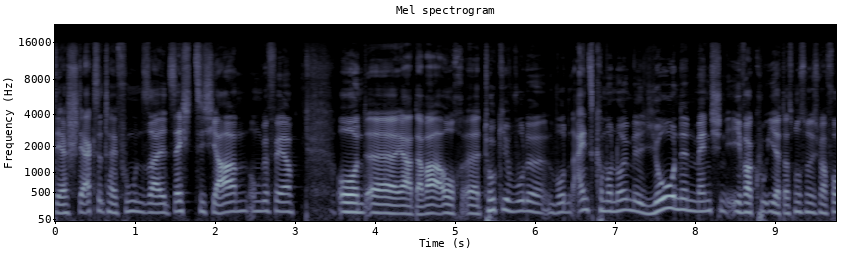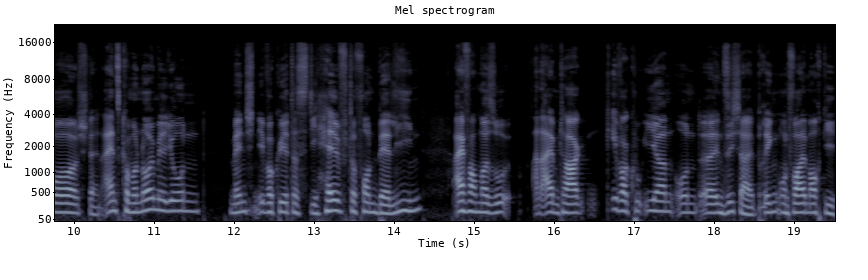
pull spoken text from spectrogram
der stärkste Taifun seit 60 Jahren ungefähr. Und äh, ja, da war auch, äh, Tokio wurde, wurden 1,9 Millionen Menschen evakuiert. Das muss man sich mal vorstellen. 1,9 Millionen Menschen evakuiert, dass die Hälfte von Berlin einfach mal so an einem Tag evakuieren und äh, in Sicherheit bringen und vor allem auch die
